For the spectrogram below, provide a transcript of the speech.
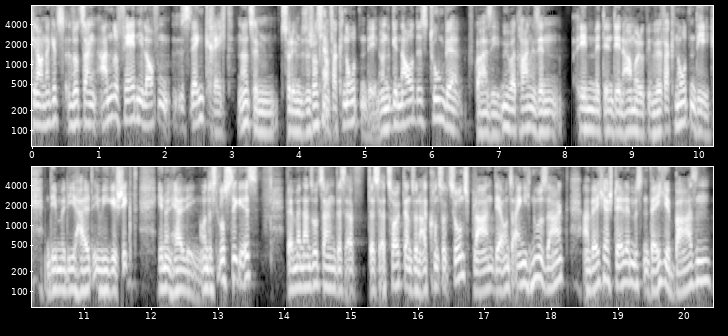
Genau, und dann gibt's sozusagen andere Fäden, die laufen senkrecht ne, zu dem, zu dem Schluss, man verknoten den. Und genau das tun wir quasi im übertragenen Sinn eben mit den DNA-Molekülen. Wir verknoten die, indem wir die halt irgendwie geschickt hin und her legen. Und das Lustige ist, wenn man dann sozusagen, das, das erzeugt dann so eine Art Konstruktionsplan, der uns eigentlich nur sagt, an welcher Stelle müssen welche Basen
